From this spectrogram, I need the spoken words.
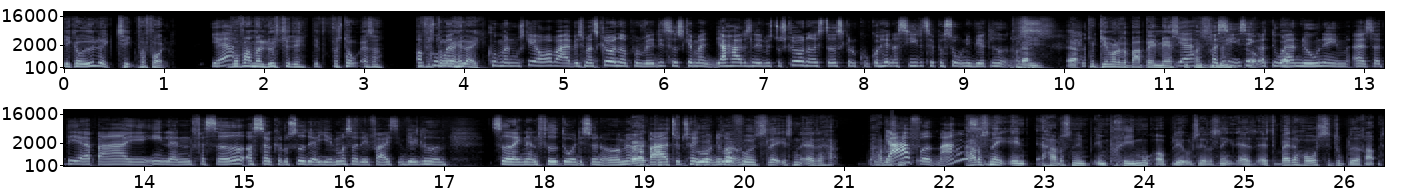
Det kan ødelægge ting for folk. ja. Hvorfor har man lyst til det? Det forstår, altså, Og forstår kunne man, jeg heller ikke. Kunne man måske overveje, hvis man skriver noget på Reddit, så skal man, jeg har det sådan lidt, hvis du skriver noget et sted, skal du kunne gå hen og sige det til personen i virkeligheden. Præcis. Ja. Så gemmer du dig bare bag en maske i Ja, princippet. præcis, ikke? Og du er no-name. Altså, det er bare øh, en eller anden facade, og så kan du sidde derhjemme, og så er det faktisk i virkeligheden, sidder der en eller anden fedord i søn og omme, og bare er totalt ondt i du har røven. fået slag sådan, at, har, har, Jeg sådan, har fået mange. har du sådan en, har du sådan en, en primo-oplevelse, eller sådan en, altså, altså, hvad er det hårdeste, du er blevet ramt?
